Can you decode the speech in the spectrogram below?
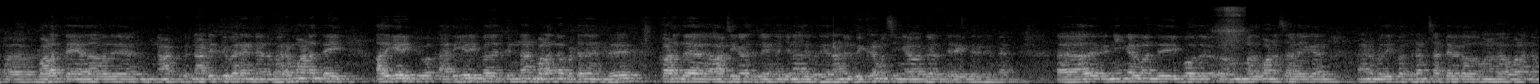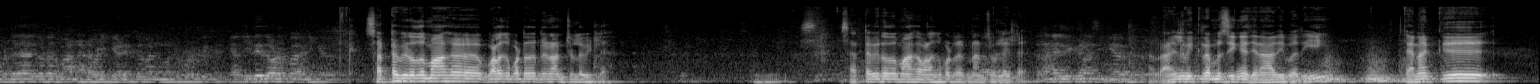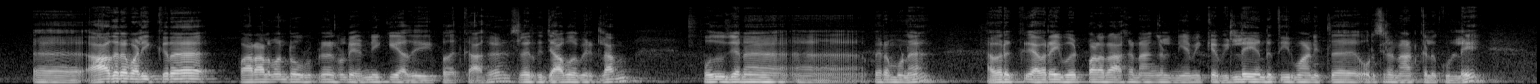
அஹ், வளத்தை அதாவது நாட்டு நாட்டிற்கு வர வருமானத்தை அதிகரிப்பு அதிகரிப்பதற்கு தான் வழங்கப்பட்டது என்று கடந்த ஆட்சி காலத்தில் எங்கள் ஜனாதிபதி ரணில் விக்ரமசிங்க அவர்கள் தெரிவித்திருக்கின்றனர். அது நீங்கள் வந்து இப்போது மதுபான சாலைகள் அனுமதி பத்திரம் சட்டவிரோதமாக வழங்கப்பட்டது அது தொடர்பான நடவடிக்கை எடுக்க வேண்டும் என்று குறிப்பிட்டிருக்கிறார் இது தொடர்பாக நீங்கள் சட்டவிரோதமாக வழங்கப்பட்டது என்று நான் சொல்லவில்லை. சட்டவிரோதமாக வழங்கப்பட்டது நான் சொல்லல. ரணில் விக்ரமசிங்க ஜனாதிபதி தனக்கு ஆதரவு அளிக்கிற பாராளுமன்ற உறுப்பினர்களுடைய எண்ணிக்கை அதிகரிப்பதற்காக சிலருக்கு ஜாபகம் இருக்கலாம். பொதுஜன அஹ், பெரமுன அவருக்கு அவரை வேட்பாளராக நாங்கள் நியமிக்கவில்லை என்று தீர்மானித்த ஒரு சில நாட்களுக்குள்ளே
